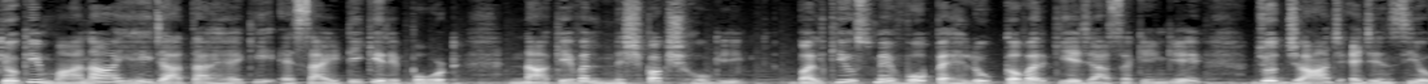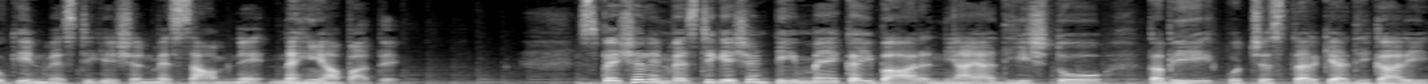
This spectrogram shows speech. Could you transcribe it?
क्योंकि माना यही जाता है कि एसआईटी की रिपोर्ट न केवल निष्पक्ष होगी, बल्कि उसमें वो पहलू कवर किए जा सकेंगे जो जाँच एजेंसियों की इन्वेस्टिगेशन में सामने नहीं आ पाते। स्पेशल इन्वेस्टिगेशन टीम में कई बार न्यायाधीश तो कभी उच्च स्तर के अधिकारी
